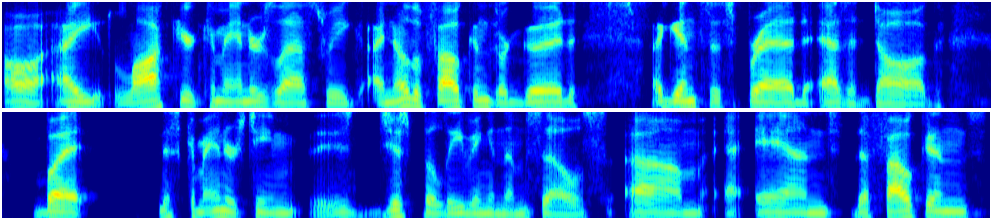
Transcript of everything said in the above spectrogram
Oh, I locked your commanders last week. I know the Falcons are good against the spread as a dog, but this commanders team is just believing in themselves. Um, and the Falcons,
